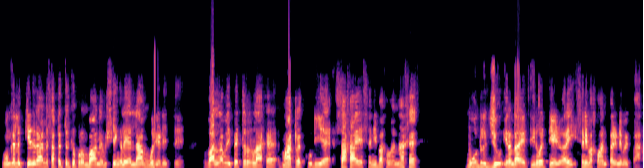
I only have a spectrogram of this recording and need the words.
உங்களுக்கு எதிரான சட்டத்திற்கு புறம்பான விஷயங்களை எல்லாம் முறியடித்து வல்லமை பெற்றவர்களாக மாற்றக்கூடிய சகாய சனி பகவானாக மூன்று ஜூன் இரண்டாயிரத்தி இருபத்தி ஏழு வரை சனி பகவான் பரிணமிப்பார்.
